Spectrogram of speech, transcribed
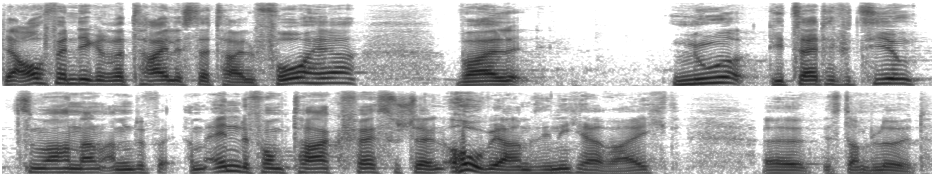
Der aufwendigere Teil ist der Teil vorher, weil nur die Zertifizierung zu machen, dann am Ende vom Tag festzustellen, oh, wir haben sie nicht erreicht, äh, ist dann blöd.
